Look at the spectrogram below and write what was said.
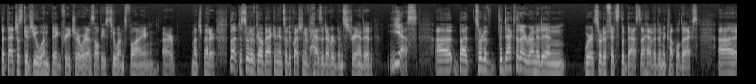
but that just gives you one big creature, whereas all these two ones flying are much better. But to sort of go back and answer the question of has it ever been stranded? Yes. Uh, but sort of the deck that I run it in, where it sort of fits the best, I have it in a couple decks. Uh,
